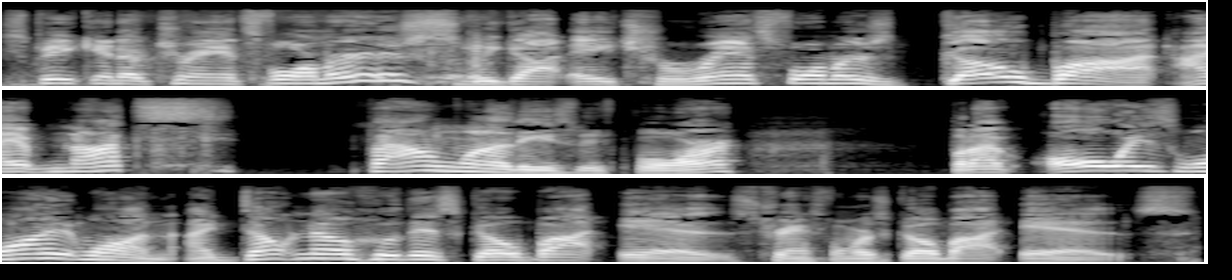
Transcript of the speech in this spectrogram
Speaking of Transformers, we got a Transformers GoBot. I have not found one of these before, but I've always wanted one. I don't know who this GoBot is, Transformers GoBot is.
